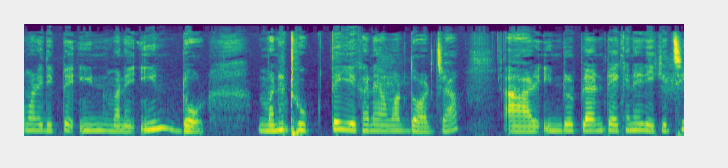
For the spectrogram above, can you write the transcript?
আমার এদিকটা ইন মানে ইনডোর মানে ঢুকতেই এখানে আমার দরজা। আর ইনডোর প্ল্যান্টটা এখানে রেখেছি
